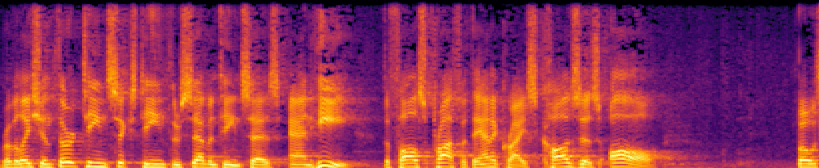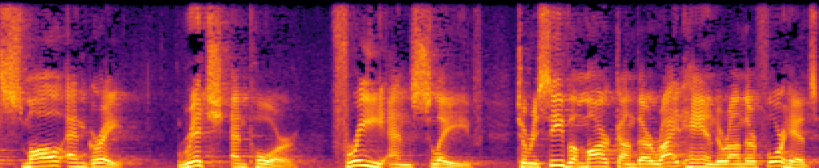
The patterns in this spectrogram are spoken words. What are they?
Revelation 13, 16 through 17 says, And he, the false prophet, the Antichrist, causes all, both small and great, rich and poor, free and slave, to receive a mark on their right hand or on their foreheads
